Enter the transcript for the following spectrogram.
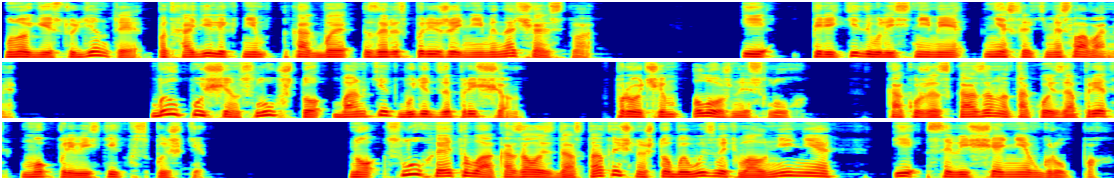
Многие студенты подходили к ним как бы за распоряжениями начальства и перекидывались с ними несколькими словами. Был пущен слух, что банкет будет запрещен. Впрочем, ложный слух. Как уже сказано, такой запрет мог привести к вспышке. Но слуха этого оказалось достаточно, чтобы вызвать волнение и совещание в группах.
